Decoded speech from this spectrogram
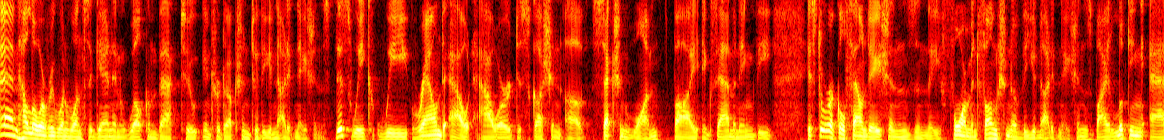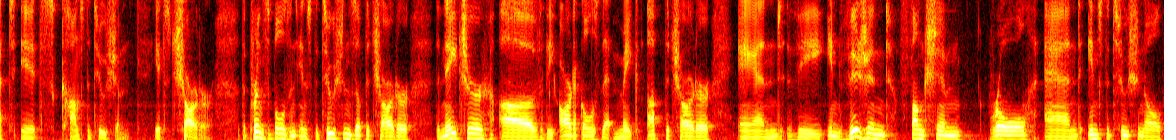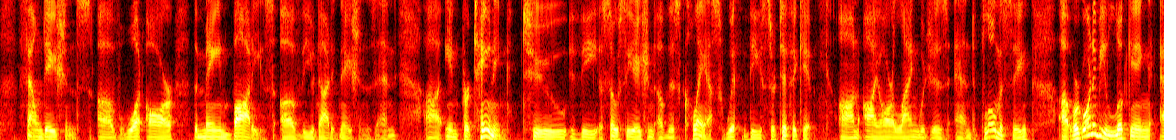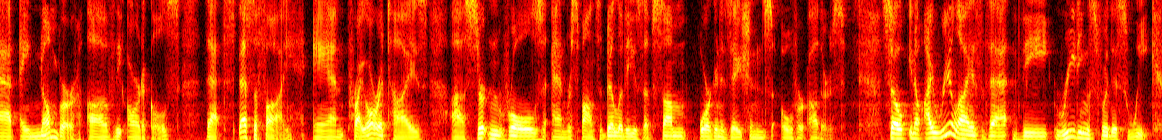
And hello, everyone, once again, and welcome back to Introduction to the United Nations. This week, we round out our discussion of Section 1 by examining the historical foundations and the form and function of the United Nations by looking at its constitution, its charter, the principles and institutions of the charter, the nature of the articles that make up the charter, and the envisioned function role and institutional foundations of what are the main bodies of the United Nations. And uh, in pertaining to the association of this class with the certificate on IR languages and diplomacy, uh, we're going to be looking at a number of the articles that specify and prioritize uh, certain roles and responsibilities of some organizations over others. So, you know, I realize that the readings for this week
